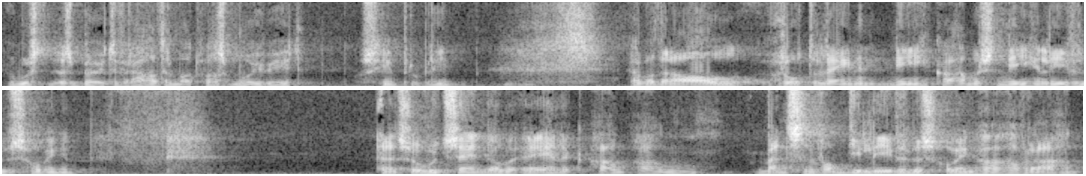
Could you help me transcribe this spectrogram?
We moesten dus buiten verhalen, maar het was mooi weer. Dat was geen probleem. En we hadden al grote lijnen, negen kamers, negen levensbeschouwingen. En het zou goed zijn dat we eigenlijk aan, aan mensen van die levensbeschouwing gaan, vragen:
